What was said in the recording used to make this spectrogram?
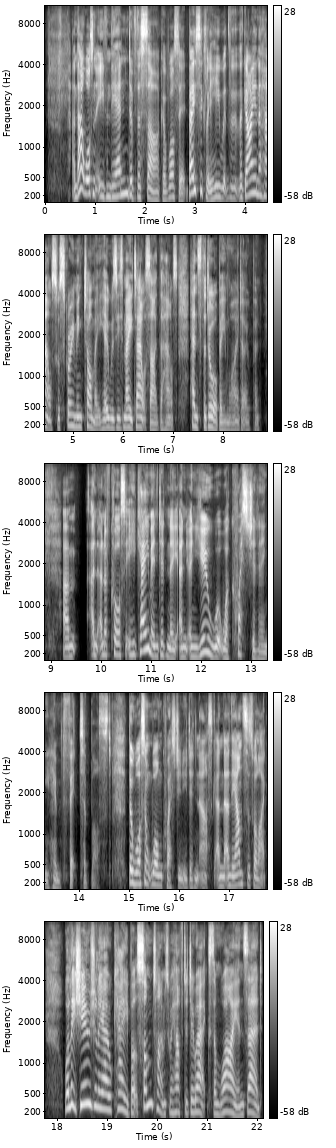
And that wasn't even the end of the saga, was it? Basically, he the, the guy in the house was screaming Tommy, who was his mate outside the house, hence the door being wide open. Um, and and of course he came in, didn't he? And and you were questioning him fit to bust. There wasn't one question you didn't ask, and and the answers were like, well, it's usually okay, but sometimes we have to do X and Y and Z.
